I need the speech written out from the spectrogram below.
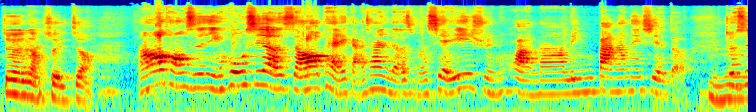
就很想睡觉。然后同时你呼吸的时候，可以改善你的什么血液循环啊、淋巴那些的，就是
